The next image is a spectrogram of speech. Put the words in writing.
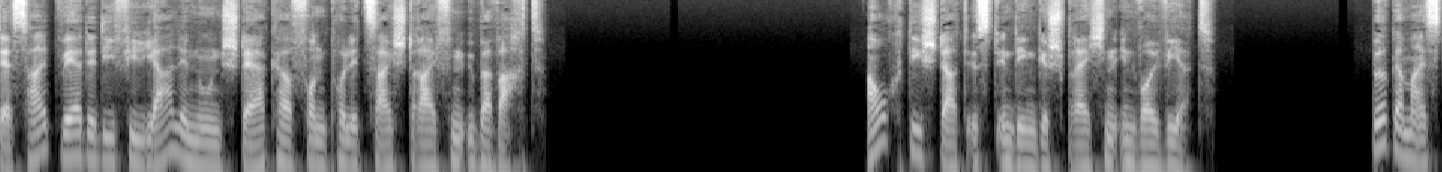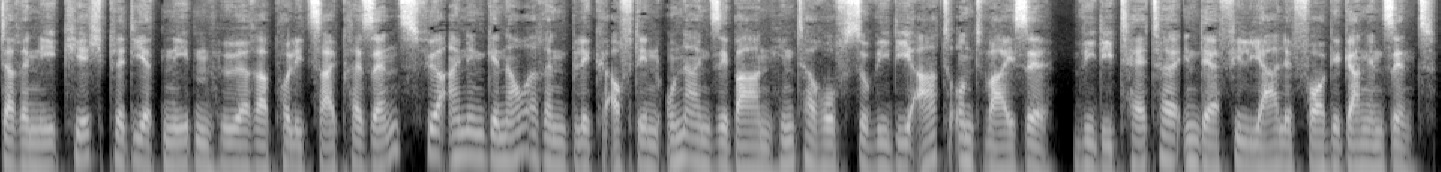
Deshalb werde die Filiale nun stärker von Polizeistreifen überwacht. Auch die Stadt ist in den Gesprächen involviert. Bürgermeister René Kirch plädiert neben höherer Polizeipräsenz für einen genaueren Blick auf den uneinsehbaren Hinterhof sowie die Art und Weise, wie die Täter in der Filiale vorgegangen sind.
